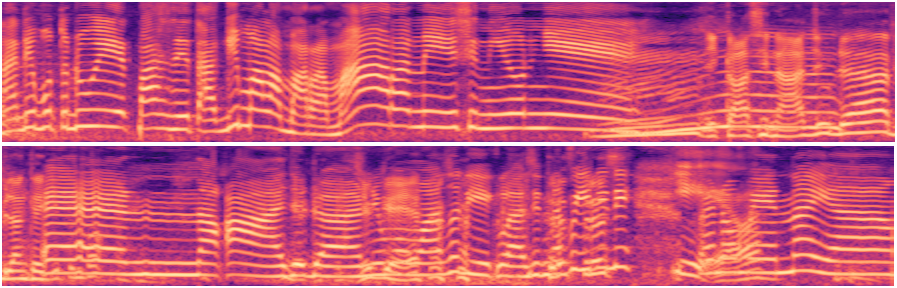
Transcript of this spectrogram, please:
Nah dia butuh duit Pas ditagih malah marah-marah nih si Nionnya Hmm, ikhlasin aja udah bilang kayak gitu. Enak aja Dani Juga mau ya. masa diikhlasin Terus, Tapi ini terus? nih Iya. fenomena yang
